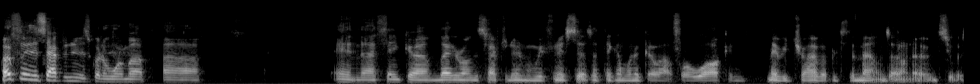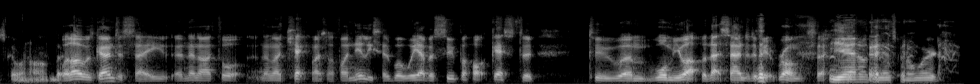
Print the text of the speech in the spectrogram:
Hopefully this afternoon it's going to warm up. Uh, and I think um, later on this afternoon when we finish this, I think I'm going to go out for a walk and maybe drive up into the mountains. I don't know and see what's going on. But Well, I was going to say, and then I thought, and then I checked myself. I nearly said, "Well, we have a super hot guest to to um, warm you up," but that sounded a bit wrong. So, yeah, I don't think that's going to work.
